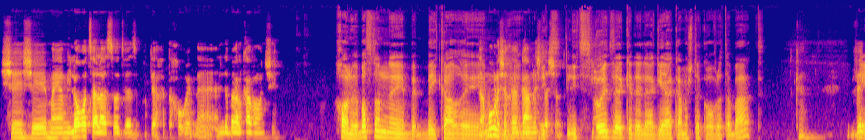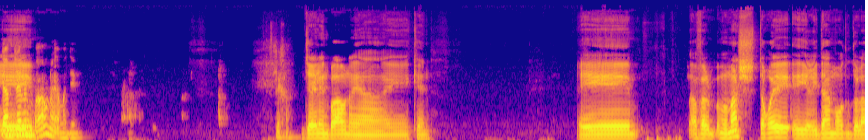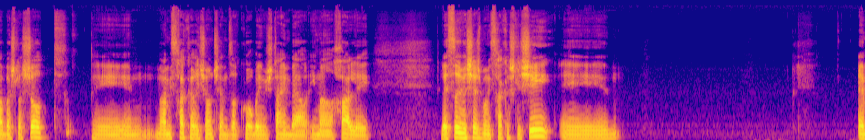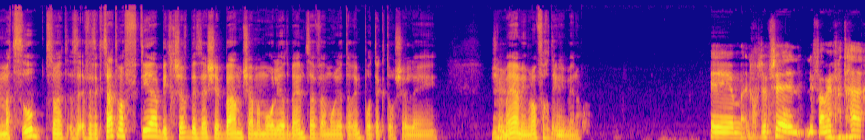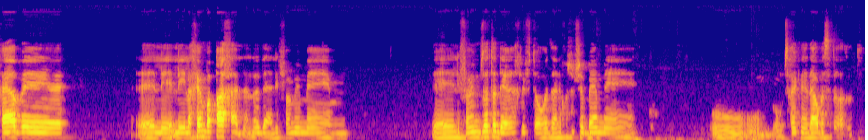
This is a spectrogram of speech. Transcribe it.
ש, שמיאמי לא רוצה לעשות ואז זה פותח את החורים, אה, אני מדבר על קו העונשין. נכון, ובוסטון אה, בעיקר... אמור לשחרר גם לשלשות. ניצלו את זה כדי להגיע כמה שיותר קרוב לטבעת. כן. וגם ג'לן בראון היה מדהים. סליחה. ג'יילן בראון היה, כן. אבל ממש אתה רואה אה, ירידה מאוד גדולה בשלשות אה, מהמשחק הראשון שהם זרקו 42 עם הערכה ל-26 במשחק השלישי אה, הם מצאו, זאת אומרת, וזה קצת מפתיע בהתחשב בזה שבאם שם אמור להיות באמצע ואמור להיות הרים פרוטקטור של, של mm-hmm. מיאמי, הם לא מפחדים ממנו. אני חושב שלפעמים אתה חייב אה, להילחם בפחד, אני לא יודע, לפעמים, אה, אה, לפעמים זאת הדרך לפתור את זה, אני חושב שבהם הוא, הוא משחק נהדר בסדרה הזאת,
